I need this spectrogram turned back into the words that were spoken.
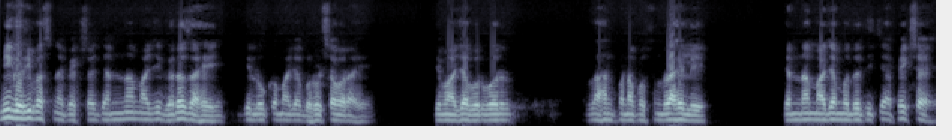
मी घरी बसण्यापेक्षा ज्यांना माझी गरज आहे जे लोक माझ्या भरोशावर आहे जे माझ्याबरोबर लहानपणापासून राहिले ज्यांना माझ्या मदतीची अपेक्षा आहे.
